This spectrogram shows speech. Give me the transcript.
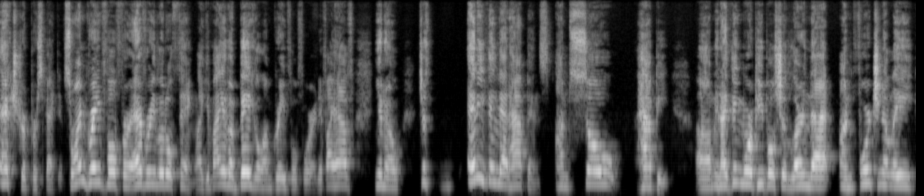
extra perspective. So I'm grateful for every little thing. Like if I have a bagel, I'm grateful for it. If I have, you know, just anything that happens, I'm so happy. Um, and I think more people should learn that. Unfortunately,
